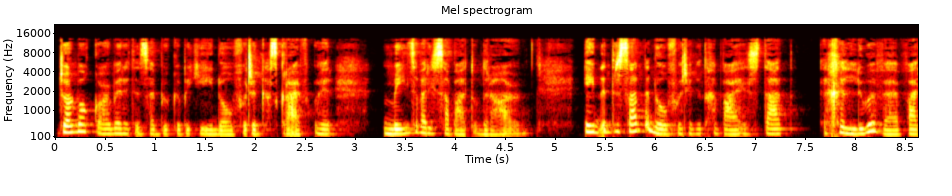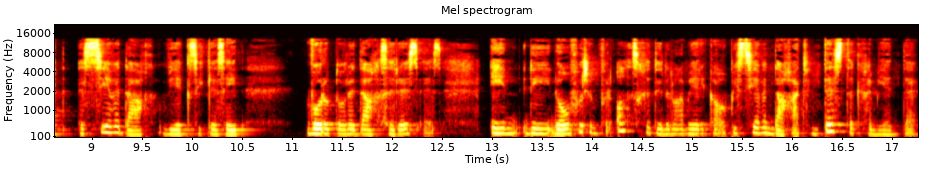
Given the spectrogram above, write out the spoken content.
John Montgomery het in sy boek 'n bietjie navorsing geskryf oor mense wat die Sabbat onderhou. En interessante navorsing het gewys dat gelowe wat 'n 7 dag week siklus het waarop daar 'n dag se rus is en die navorsing vir alles gedoen in Amerika op die 7 dag adventiste gemeente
